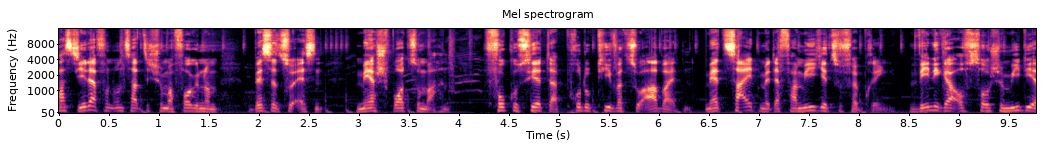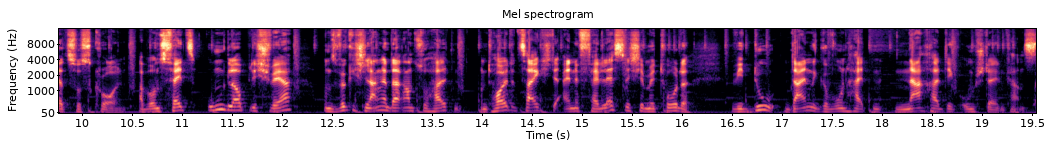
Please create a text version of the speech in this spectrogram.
Fast jeder von uns hat sich schon mal vorgenommen, besser zu essen, mehr Sport zu machen, fokussierter, produktiver zu arbeiten, mehr Zeit mit der Familie zu verbringen, weniger auf Social Media zu scrollen. Aber uns fällt es unglaublich schwer, uns wirklich lange daran zu halten. Und heute zeige ich dir eine verlässliche Methode, wie du deine Gewohnheiten nachhaltig umstellen kannst.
